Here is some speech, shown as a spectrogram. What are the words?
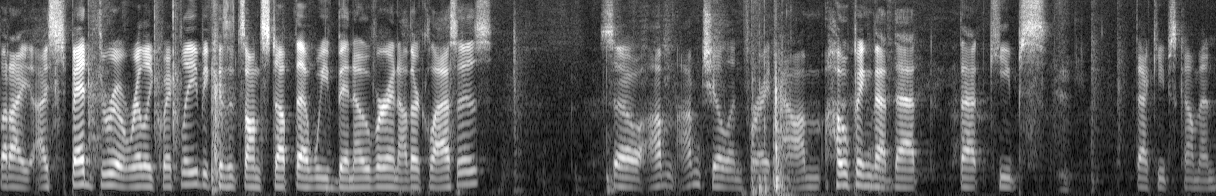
but I I sped through it really quickly because it's on stuff that we've been over in other classes. So, I'm I'm chilling for right now. I'm hoping that that that keeps that keeps coming.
